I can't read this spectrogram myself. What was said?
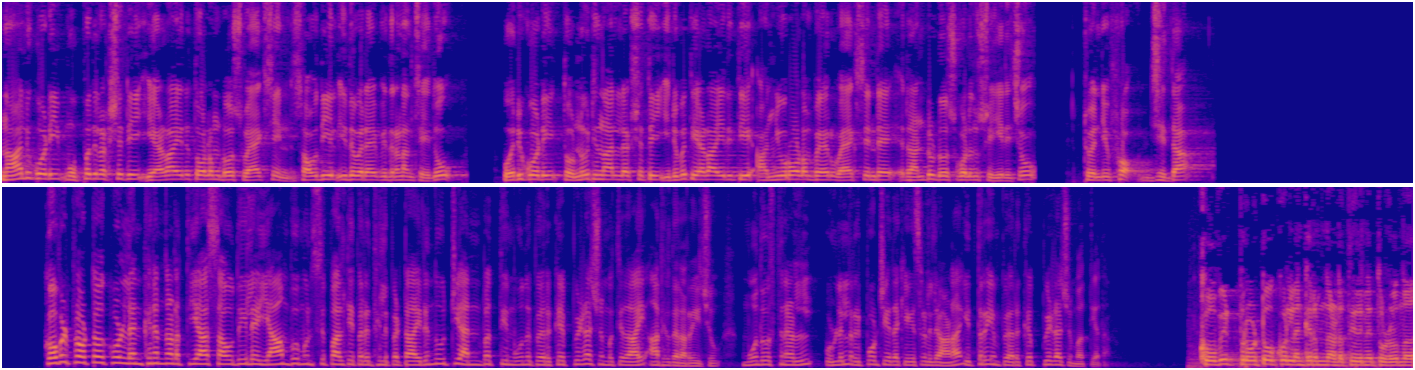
നാല് കോടി മുപ്പത് ലക്ഷത്തി ഏഴായിരത്തോളം ഡോസ് വാക്സിൻ സൗദിയിൽ ഇതുവരെ വിതരണം ചെയ്തു. ഒരു കോടി തൊണ്ണൂറ്റിനാല് ലക്ഷത്തി ഇരുപത്തിയേഴായിരത്തി അഞ്ഞൂറോളം പേർ വാക്സിന്റെ രണ്ട് ഡോസുകളും സ്വീകരിച്ചു. ട്വന്റി ഫോർ ജിത കോവിഡ് പ്രോട്ടോകോൾ ലംഘനം നടത്തിയ സൗദിയിലെ യാംബു മുനിസിപ്പാലിറ്റി പരിധിയിൽപ്പെട്ട ഇരുന്നൂറ്റി അൻപത്തി മൂന്ന് പേർക്ക് പിഴ ചുമത്തിയതായി അധികൃതർ അറിയിച്ചു. മൂന്ന് ദിവസത്തിനുള്ളിൽ ഉള്ളിൽ റിപ്പോർട്ട് ചെയ്ത കേസുകളിലാണ് ഇത്രയും പേർക്ക് പിഴ ചുമത്തിയത്. കോവിഡ് പ്രോട്ടോകോൾ ലംഘനം നടത്തിയതിനെ തുടർന്ന്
